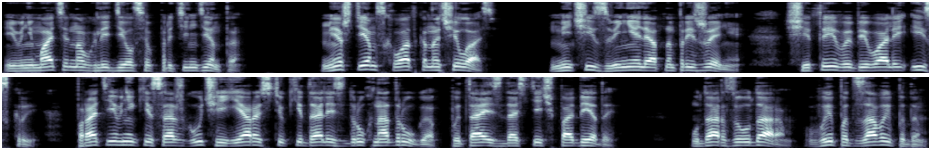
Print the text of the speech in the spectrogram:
и внимательно вгляделся в претендента. Меж тем схватка началась. Мечи звенели от напряжения, щиты выбивали искры, противники со жгучей яростью кидались друг на друга, пытаясь достичь победы. Удар за ударом, выпад за выпадом,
